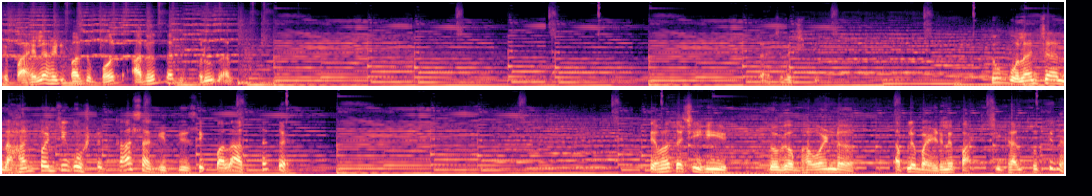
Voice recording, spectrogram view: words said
ते पाहिलं आणि माझं मन आनंदाने भरून आलं. तू मुलांच्या लहानपणची गोष्ट का सांगितलीस हे मला आत्ता कळ तेव्हा कशी ही दोघं भावंड आपल्या बहिणीला पाठीशी घालत होती ना.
